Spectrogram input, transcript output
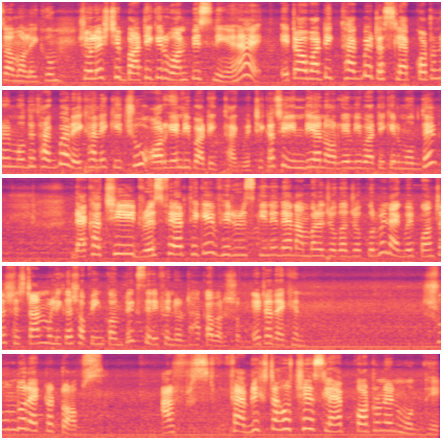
আসসালামু আলাইকুম। চলে এসেছি বাটিকের ওয়ান পিস নিয়ে হ্যাঁ? এটাও বাটিক থাকবে, এটা স্ল্যাব কটনের মধ্যে থাকবে, আর এখানে কিছু অর্গেন্ডি বাটিক থাকবে, ঠিক আছে? ইন্ডিয়ান অর্গেন্ডি বাটিকের মধ্যে। দেখাচ্ছি ড্রেস ফেয়ার থেকে ভিডিওর স্ক্রিনে দেওয়া নাম্বারে যোগাযোগ করবেন, এক বাই পঞ্চাশ, star Mallika shopping complex elephant road Dhaka বারোশো। এটা দেখেন, সুন্দর একটা টপস আর ফ্যাব্রিক্সটা হচ্ছে স্ল্যাব কটনের মধ্যে।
